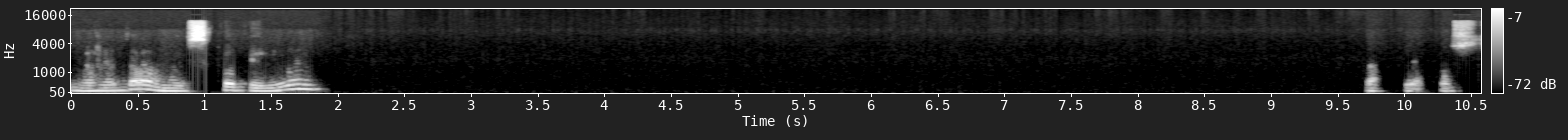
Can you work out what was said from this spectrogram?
виглядав, ми скопіюємо. Так, якось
